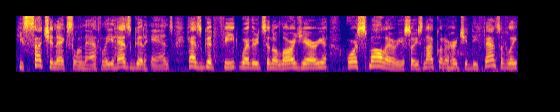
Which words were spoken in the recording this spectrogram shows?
he's such an excellent athlete, has good hands, has good feet, whether it's in a large area or a small area. So he's not going to hurt you defensively,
